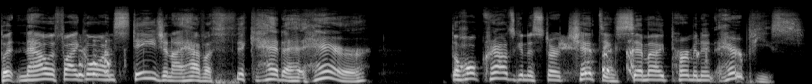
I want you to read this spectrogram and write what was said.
But now, if I go on stage and I have a thick head of hair, the whole crowd's going to start chanting "semi-permanent hairpiece."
